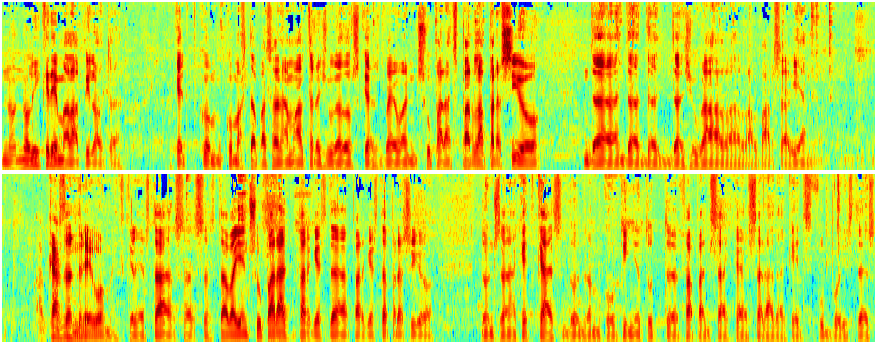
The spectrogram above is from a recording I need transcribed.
no, no li crema la pilota. Aquest, com, com està passant amb altres jugadors que es veuen superats per la pressió de, de, de, de jugar al, al Barça. Aviam, el cas d'André Gómez, que s'està veient superat per aquesta, per aquesta pressió. Doncs en aquest cas, doncs, amb Coutinho tot eh, fa pensar que serà d'aquests futbolistes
